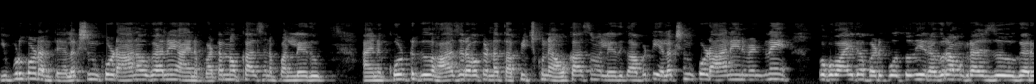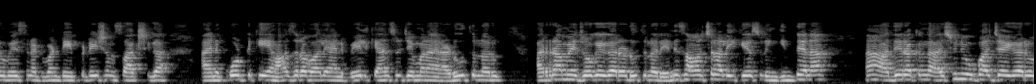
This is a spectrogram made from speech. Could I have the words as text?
ఇప్పుడు కూడా అంతే. ఎలక్షన్ కోడ్ ఆన్ అవగానే ఆయన బటన్ నొక్కాల్సిన పని లేదు. ఆయన కోర్టుకు హాజరవ్వకుండా తప్పించుకునే అవకాశం లేదు కాబట్టి ఎలక్షన్ కోడ్ ఆన్ అయిన వెంటనే ఒక వాయిదా పడిపోతుంది. రఘురామరాజు గారు వేసినటువంటి పిటిషన్ సాక్షిగా ఆయన కోర్టుకి హాజరవ్వాలి. ఆయన బెయిల్ క్యాన్సిల్ చేయమని ఆయన అడుగుతున్నారు. హరిరామయ్య జోగే గారు అడుగుతున్నారు ఎన్ని సంవత్సరాలు ఈ కేసులు? ఇంకింతేనా? అదే రకంగా అశ్విని ఉపాధ్యాయ గారు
